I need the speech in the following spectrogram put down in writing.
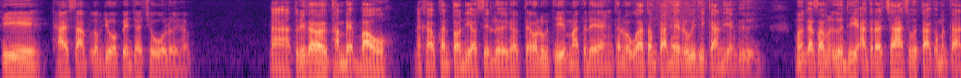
ทีท้ายสับกับโยเป็นชาโชเลยครับนะตัวนี้ก็ทำแบบเบา นะครับขั้นตอนเดียวเสร็จเลยครับแต่ว่ารูปทิมาแสดง ท่านบอกว่าต้องการให้รู้วิธีการอย่างอื่น เหมือนกับสัพท์อื่นที่อัตราชาสุขตาก็เหมือนกัน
